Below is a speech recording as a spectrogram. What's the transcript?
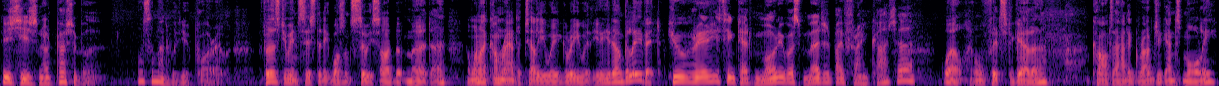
This is not possible. What's the matter with you, Poirot? First you insist that it wasn't suicide but murder, and when I come round to tell you we agree with you, you don't believe it. You really think that Morley was murdered by Frank Carter? Well, it all fits together. Carter had a grudge against Morley.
